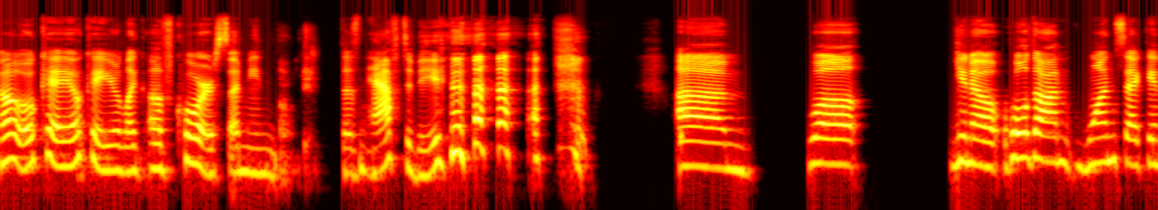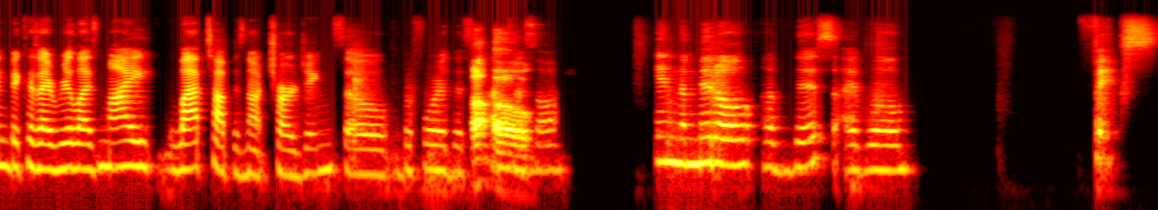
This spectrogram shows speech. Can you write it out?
Oh, okay, okay. You're like, of course. I mean, Okay. doesn't have to be. um, well, you know, hold on one second because I realize my laptop is not charging. So before this cuts Uh-oh. us off, in the middle of this, I will fix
